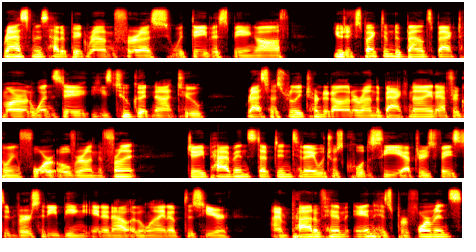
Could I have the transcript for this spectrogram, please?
Rasmus had a big round for us with Davis being off. You'd expect him to bounce back tomorrow on Wednesday. He's too good not to. Rasmus really turned it on around the back nine after going four over on the front. Jay Pabin stepped in today, which was cool to see after he's faced adversity being in and out of the lineup this year. I'm proud of him and his performance.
